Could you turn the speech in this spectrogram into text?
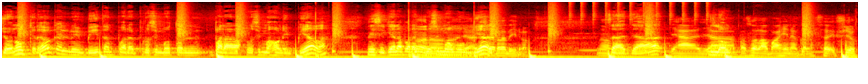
Yo no creo que lo inviten para el próximo para las próximas Olimpiadas, ni siquiera para el próximo no, Mundial. se retiró. No, o sea, ya, ya, ya lo- pasó la página con la selección.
